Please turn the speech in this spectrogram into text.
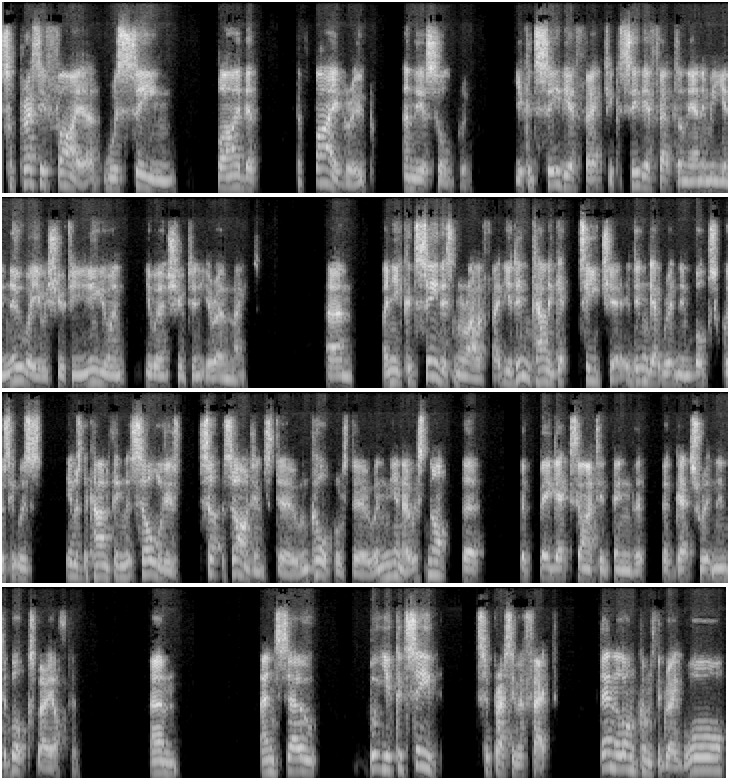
suppressive fire was seen by the, the fire group and the assault group. You could see the effect. You could see the effect on the enemy. You knew where you were shooting. You knew you weren't, you weren't shooting at your own mates. Um, and you could see this morale effect. You didn't kind of get teach it. It didn't get written in books because it was it was the kind of thing that soldiers, sergeants do and corporals do. And you know, it's not the the big exciting thing that that gets written into books very often. Um, and so, but you could see suppressive effect. Then along comes the Great War,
